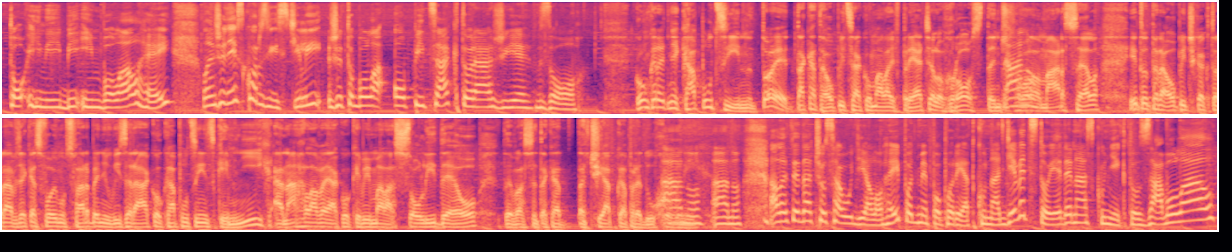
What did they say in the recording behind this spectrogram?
kto iný by im volal, hej, lenže neskôr zistili, že to bola opica, ktorá žije v zoo. Konkrétne kapucín, to je taká tá opica, ako mal aj v priateľoch Ross, ten čo sa Áno. volal Marcel. Je to teda opička, ktorá vďaka svojmu sfarbeniu vyzerá ako kapucínsky mních a na hlave ako keby mala solideo, to je vlastne taká tá čiapka pre Áno, duchovných. áno. Ale teda, čo sa udialo, hej, poďme po poriadku. Na 911 niekto zavolal,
